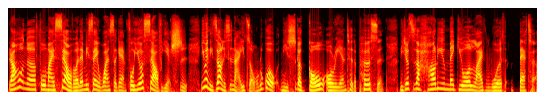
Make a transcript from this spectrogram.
然后呢，for myself，let me say once again，for yourself 也是，因为你知道你是哪一种。如果你是个 goal-oriented person，你就知道 how do you make your life worth better，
